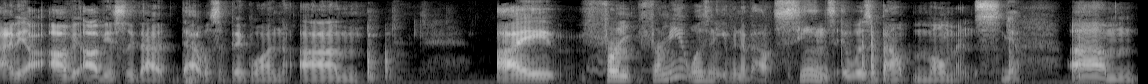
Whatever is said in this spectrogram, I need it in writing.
I mean, ob- obviously that that was a big one. Um, I for for me, it wasn't even about scenes; it was about moments. Yeah. Um,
